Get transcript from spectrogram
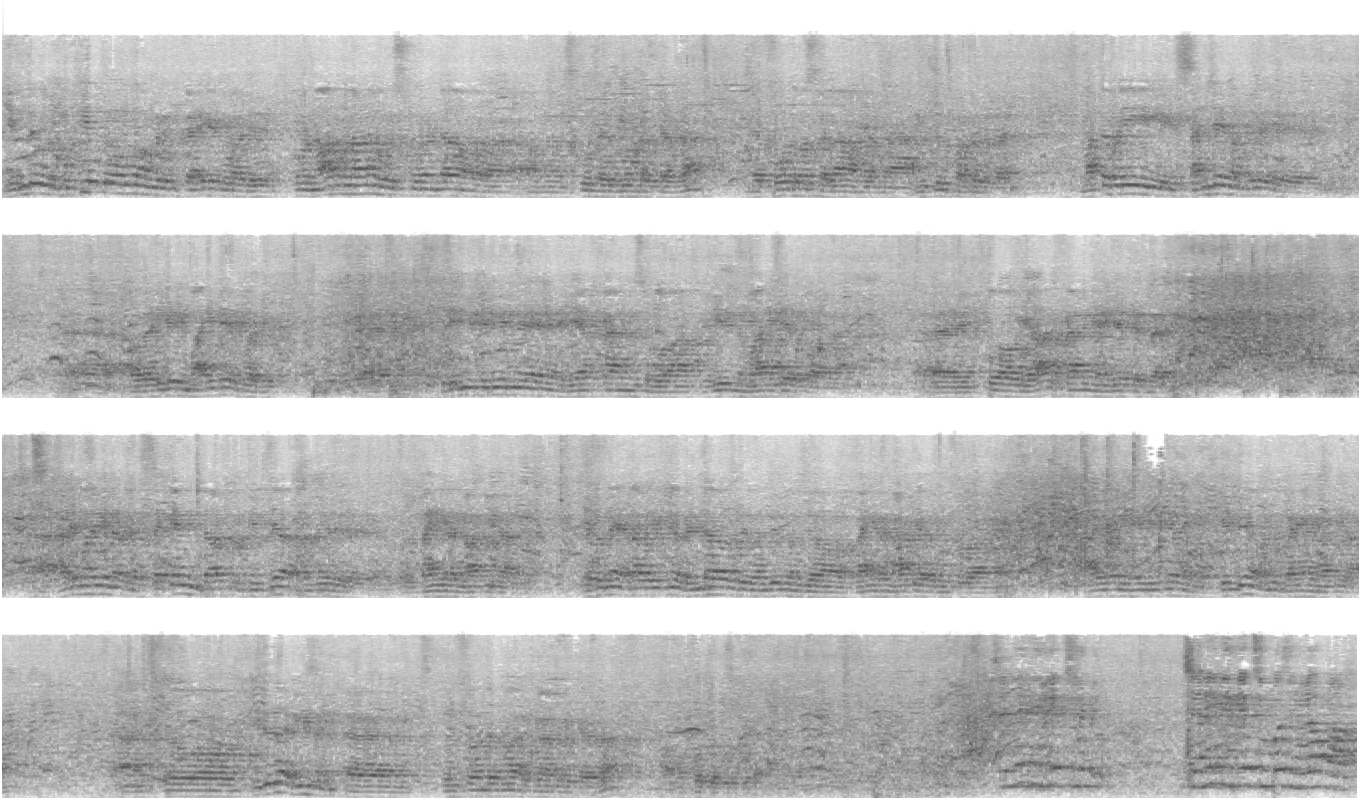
எந்த ஒரு முக்கியத்துவமும் அவங்களுக்கு கிடைக்கக்கூடாது ஒரு நார்மலான ஒரு ஸ்டூடெண்டா அவங்க ஸ்கூல்ல இருக்கணுன்றதுக்காக தான் இந்த போட்டோஸ் எல்லாம் அவங்க இன்க்ளூட் பண்றது மற்றபடி சஞ்சய் வந்து அவர் அடிக்கடி மாறிட்டே இருப்பாரு அஹ், திடீர் திடீர்னு என் சொல்லுவான். திடீர்னு மாறிட்டே இருப்பாங்க. இப்போ அவர் யார் ஃபேமிலி ஐடியா தெரியல. அதே மாதிரி என்னோட செகண்ட் டாக்டர் வித்யா வந்து ஒரு பயங்கர நாட்டி தான். எப்பவுமே எல்லா வீட்லயும் ரெண்டாவது வந்து கொஞ்சம் பயங்கர நாட்டியா இருக்கும்னு சொல்லுவாங்க. அதே மாதிரி வித்யா வந்து பயங்கர நாட்டி தான். ஸோ இதுதான் ரீசன் கொஞ்சம் சுதந்திரமா இருக்கலான்றதுக்காக தான் அவங்க போட்டோ கொடுக்குறேன். Chennai cricket super Chennai cricket super சிங்ல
